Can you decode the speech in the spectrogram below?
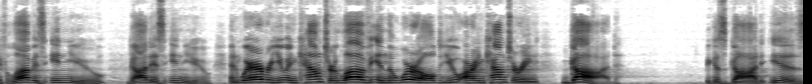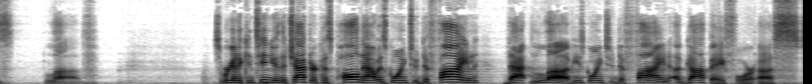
If love is in you, God is in you. And wherever you encounter love in the world, you are encountering God. Because God is love. So we're going to continue in the chapter because Paul now is going to define that love. He's going to define agape for us.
